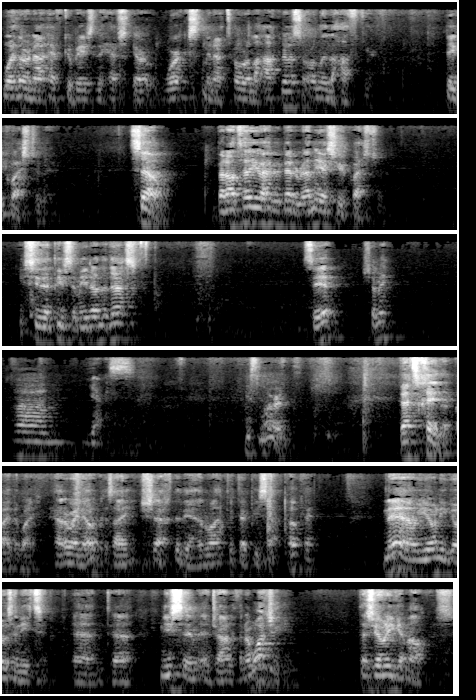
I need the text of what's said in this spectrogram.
whether or not Hefker Beis and Hefker works Minatora Lahaknos or only Lahafkir. Big question there. So, but I'll tell you I have a better. Let me ask you a question. You see that piece of meat on the desk? See it, Shemi? Um, yes. He's learned. That's chayla, by the way. How do I know? Because I shechted the animal. I picked that piece up. Okay. Now Yoni goes and eats it, and uh, Nisim and Jonathan are watching him. Does Yoni get malchus?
